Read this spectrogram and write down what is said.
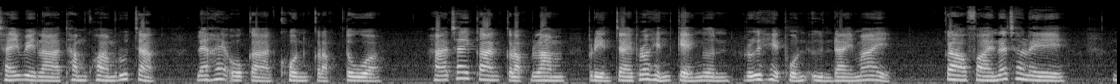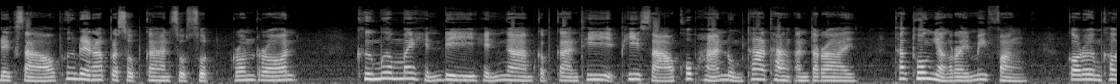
ใช้เวลาทำความรู้จัก และให้โอกาสคนกลับตัว หาใช่การกลับลำเปลี่ยนใจเพราะเห็นแก่เงินหรือเหตุผลอื่นใดไม่ กล่าวฝ่ายนัชเล เด็กสาวเพิ่งได้รับประสบการณ์สดสดร้อนร้อนคือเมื่อไม่เห็นดีเห็นงามกับการที่พี่สาวคบหาหนุ่มท่าทางอันตราย ทักท้วงอย่างไรไม่ฟัง ก็เริ่มเข้า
